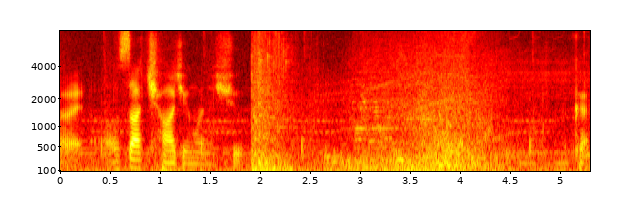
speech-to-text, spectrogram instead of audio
Alright, I'll start charging when I shoot. Okay.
